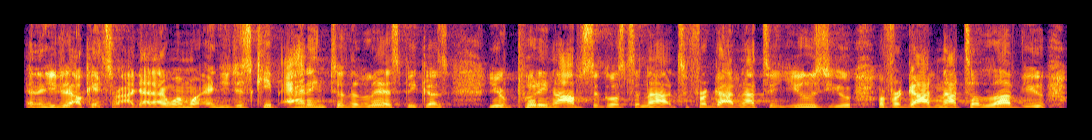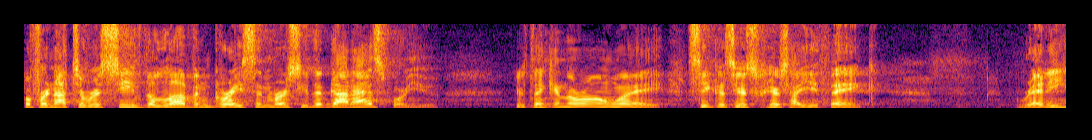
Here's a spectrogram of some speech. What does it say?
And then you do, okay, sorry, I got one more. And you just keep adding to the list because you're putting obstacles to not, to, for God not to use you, or for God not to love you, or for not to receive the love and grace and mercy that God has for you. You're thinking the wrong way. See, because here's, here's how you think ready,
